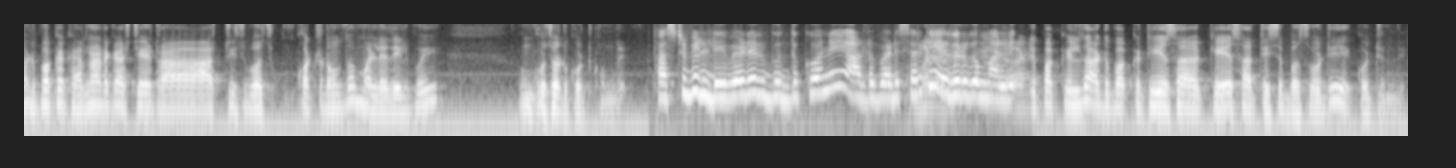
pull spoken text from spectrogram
అటుపక్క కర్ణాటక స్టేట్ ఆర్టీసీ బస్సు కొట్టడంతో మళ్ళీ అది వెళ్ళిపోయి ఇంకో చోట కొట్టుకుంది. ఫస్ట్ వీళ్ళు డివైడర్ గుద్దుకొని అటు పడేసరికి ఎదురుగా మళ్ళీ అటుపక్క వెళ్తే అటుపక్క టీఎస్ఆర్ కేఎస్ఆర్టీసీ బస్సు ఒకటి కొట్టింది.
